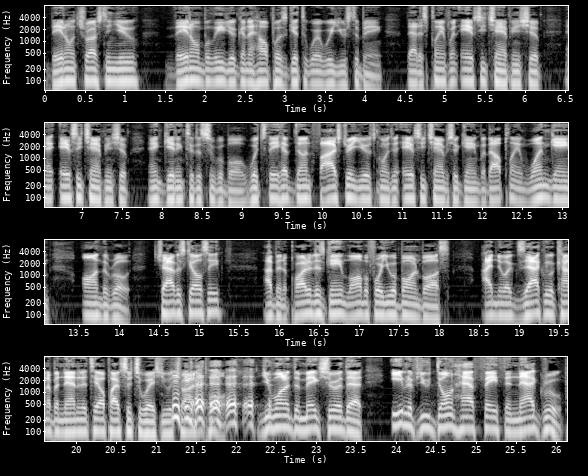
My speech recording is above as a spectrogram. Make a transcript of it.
They don't trust in you. They don't believe you're going to help us get to where we're used to being. That is playing for an AFC championship and AFC championship and getting to the Super Bowl, which they have done five straight years going to an AFC championship game without playing one game on the road. Travis Kelce, I've been a part of this game long before you were born, boss. I know exactly what kind of banana in the tailpipe situation you were trying to pull. you wanted to make sure that even if you don't have faith in that group,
